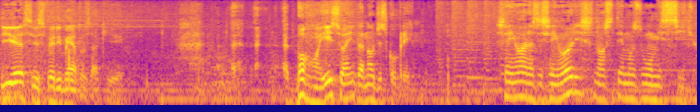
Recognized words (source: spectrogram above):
E esses ferimentos aqui? É, Bom, isso ainda não descobri. Senhoras e senhores, nós temos um homicídio.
